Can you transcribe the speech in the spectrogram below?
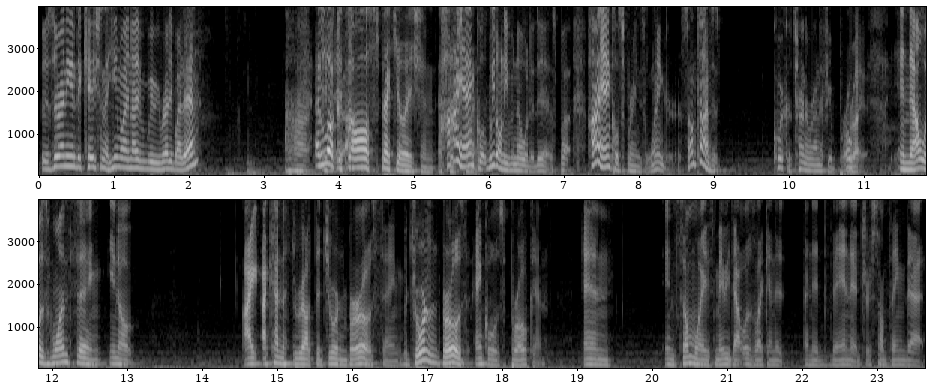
Is there any indication that he might not even be ready by then? Uh, And look, it's uh, all speculation. high ankle. We don't even know what it is, but high ankle sprains linger. Sometimes it's quicker turnaround if you broke Right. it. And that was one thing, you know. I, I kind of threw out the Jordan Burroughs thing, but Jordan Burroughs' ankle was broken, and in some ways, maybe that was like an an advantage or something that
